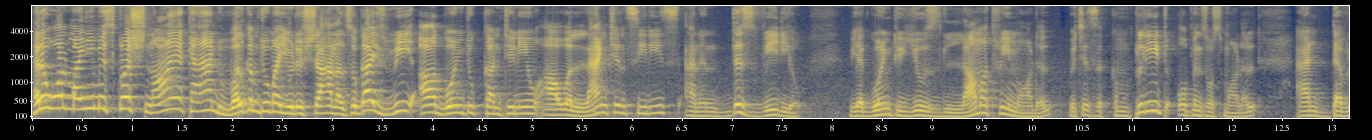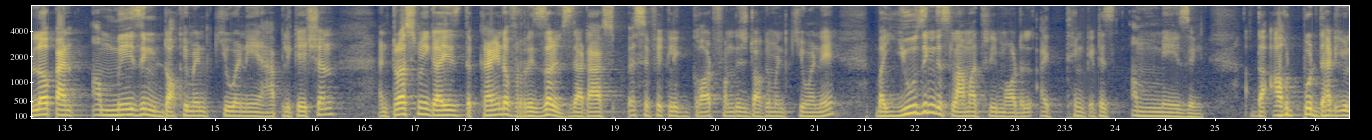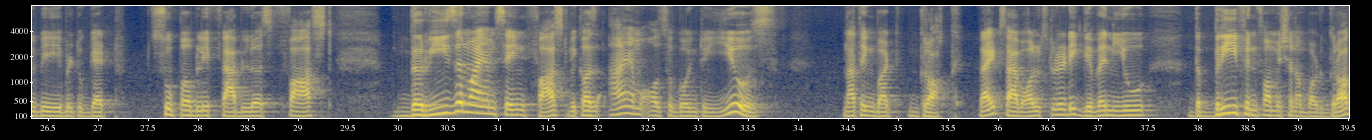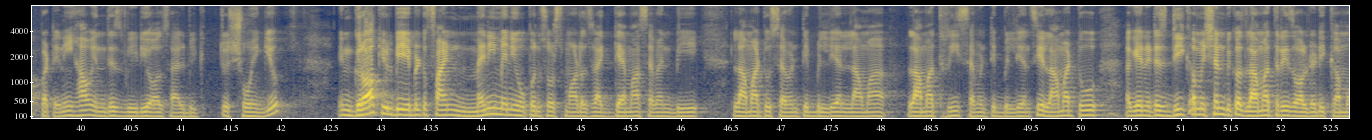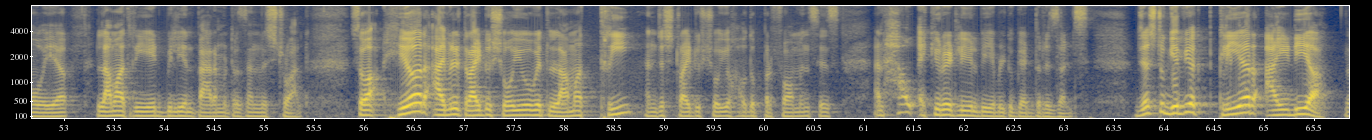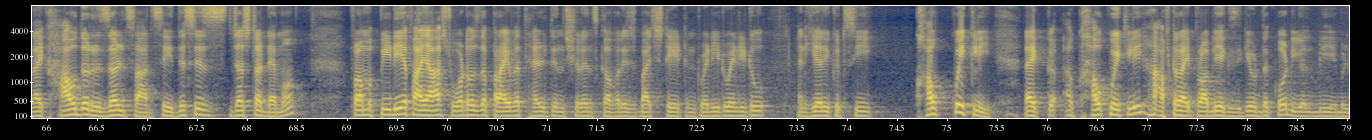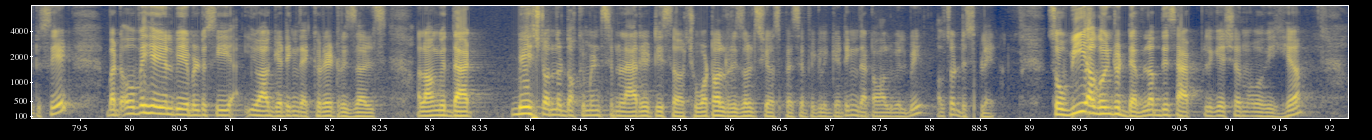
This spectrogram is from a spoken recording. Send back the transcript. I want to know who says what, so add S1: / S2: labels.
S1: Hello all, my name is Krish Naik and welcome to my YouTube channel. So guys, we are going to continue our LangChain series and in this video, we are going to use Llama 3 model, which is a complete open source model and develop an amazing document Q&A application. And trust me guys, the kind of results that I've specifically got from this document Q&A by using this Llama 3 model, I think it is amazing. The output that you'll be able to get superbly fabulous, fast. The reason why I'm saying fast because I am also going to use nothing but Groq, right? So I've already given you the brief information about Groq, but anyhow, in this video also I'll be showing you in Groq, you'll be able to find many, many open source models like Gemma 7b, Llama 2 70 billion, Llama, Llama 3 70 billion. See, Llama 2, again, it is decommissioned because Llama 3 is already come over here. Llama 3, 8 billion parameters and Mistral. So here I will try to show you with Llama 3 and just try to show you how the performance is and how accurately you'll be able to get the results. Just to give you a clear idea, like how the results are. See, this is just a demo. From a PDF, I asked what was the private health insurance coverage by state in 2022. And here you could see how quickly, like uh, how quickly after I probably execute the code, you'll be able to see it. But over here, you'll be able to see you are getting the accurate results. Along with that, based on the document similarity search, what all results you're specifically getting, that all will be also displayed. So we are going to develop this application over here.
